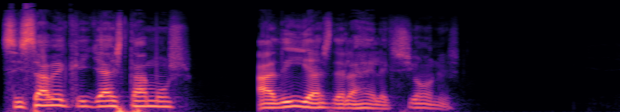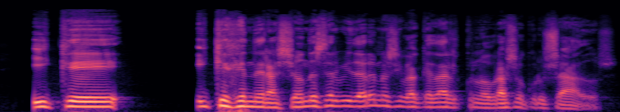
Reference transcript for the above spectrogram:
Si sabe que ya estamos a días de las elecciones y que, y que generación de servidores nos iba a quedar con los brazos cruzados.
